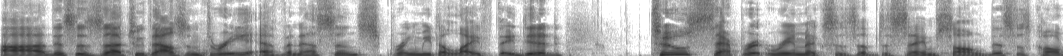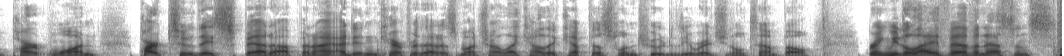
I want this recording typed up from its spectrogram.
Uh, this is uh, 2003 Evanescence, Bring Me to Life. They did two separate remixes of the same song. This is called Part One. Part Two, they sped up, and I, I didn't care for that as much. I like how they kept this one true to the original tempo. Bring Me to Life, Evanescence.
